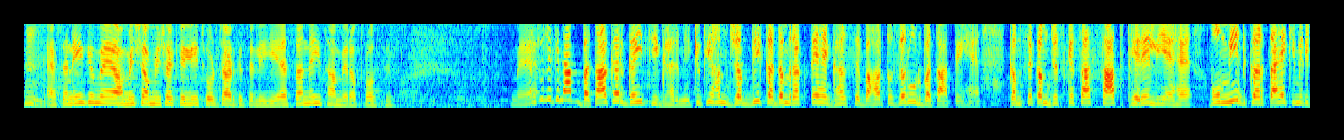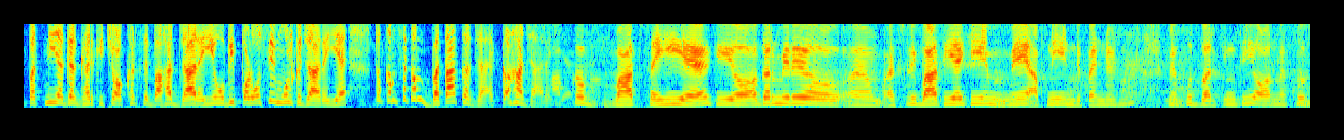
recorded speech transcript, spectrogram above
हम्म। ऐसा नहीं कि मैं हमेशा हमेशा के लिए छोड़ छाड़ के चली गई ऐसा नहीं था मेरा प्रोसेस मैं। जो लेकिन आप बता कर गई थी घर में क्योंकि हम जब भी कदम रखते हैं घर से बाहर तो ज़रूर बताते हैं। कम से कम जिसके साथ साथ फेरे लिए हैं वो उम्मीद करता है कि मेरी पत्नी अगर घर की चौखट से बाहर जा रही है वो भी पड़ोसी मुल्क जा रही है। तो कम से कम बता कर जाए कहाँ जा रही है? आपका बात सही है कि अगर मेरे एक्चुअली बात यह है कि मैं अपनी इंडिपेंडेंट हूँ मैं खुद वर्किंग थी और मैं खुद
